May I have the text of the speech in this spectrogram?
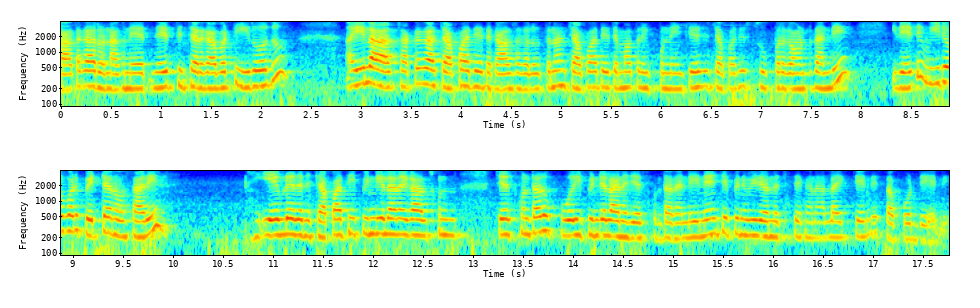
తాతగారు నాకు నేర్ నేర్పించారు కాబట్టి ఈరోజు ఇలా చక్కగా చపాతీ అయితే కాల్చగలుగుతున్నాను చపాతీ అయితే మాత్రం ఇప్పుడు నేను చేసే చపాతీ సూపర్గా ఉంటుందండి. ఇదైతే వీడియో కూడా పెట్టాను ఒకసారి. ఏం లేదండి చపాతీ పిండి ఇలానే కాల్చుకు చేసుకుంటారు పూరి పిండి ఇలానే చేసుకుంటారండి. నేను చెప్పిన వీడియో నచ్చితే కన్నా లైక్ చేయండి సపోర్ట్ చేయండి.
